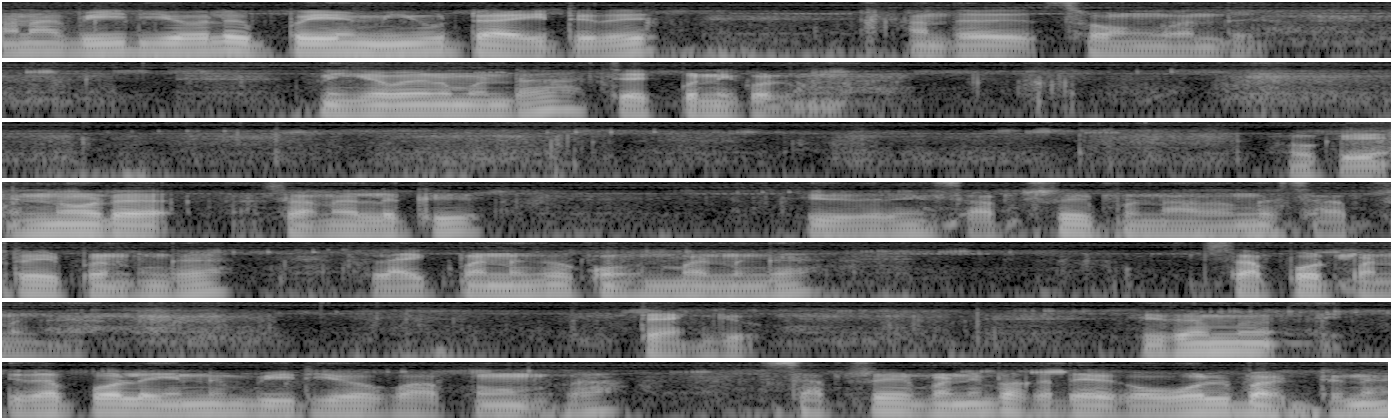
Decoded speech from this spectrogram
ஆனால் வீடியோவில் இப்போயே மியூட் ஆகிட்டுது அந்த சாங் வந்து. நீங்கள் வேணுமெண்டா செக் பண்ணிக்கொள்ளுங்க. ஓகே என்னோடய சேனலுக்கு இதுவரையும் சப்ஸ்கிரைப் பண்ணாதவங்க சப்ஸ்கிரைப் பண்ணுங்கள் லைக் பண்ணுங்கள் கமெண்ட் பண்ணுங்கள் சப்போர்ட் பண்ணுங்கள் தேங்க்யூ இதை இதை போல் இன்னும் வீடியோ பார்க்கணுங்களா சப்ஸ்கிரைப் பண்ணி பக்கத்தில் இருக்க ஓல் பட்டனை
